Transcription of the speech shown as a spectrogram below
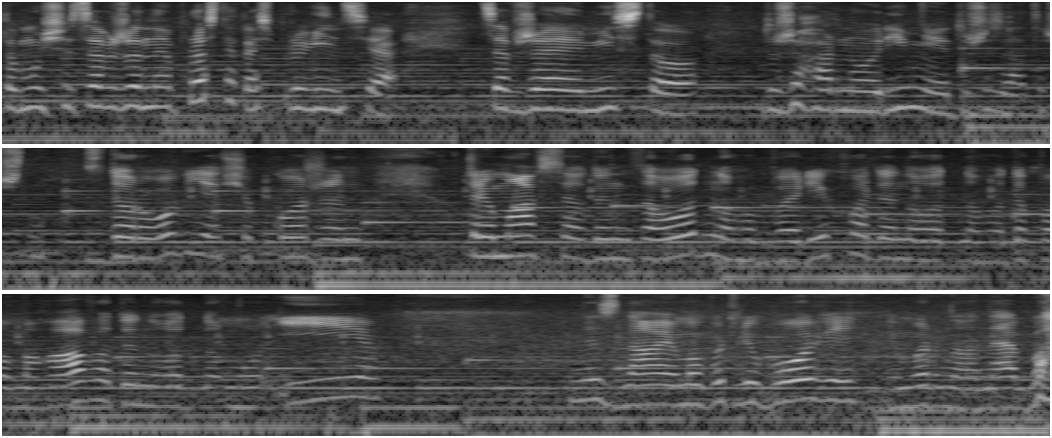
тому що це вже не просто якась провінція, це вже місто дуже гарного рівня і дуже затишне. Здоров'я, щоб кожен тримався один за одного, беріг один одного, допомагав один одному і не знаю, мабуть, любові і мирного неба.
